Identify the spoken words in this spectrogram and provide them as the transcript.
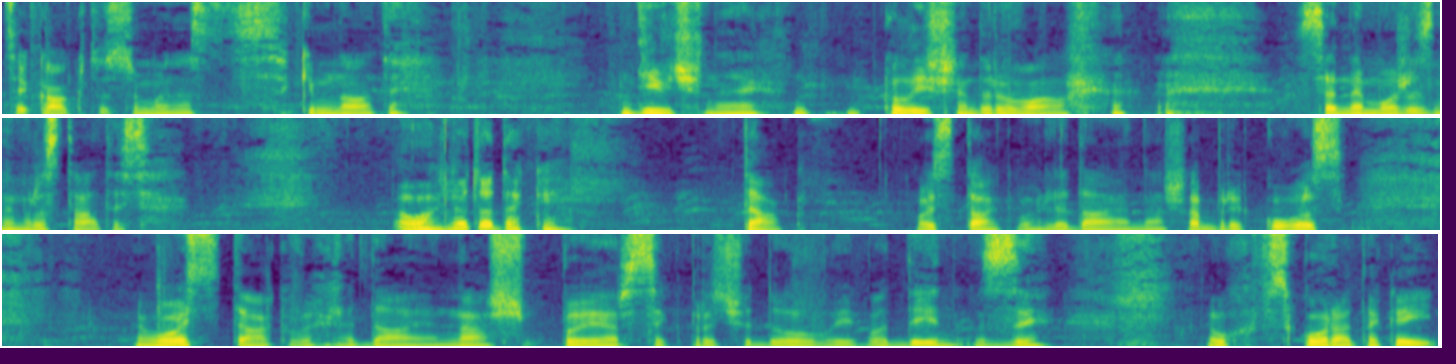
Це кактус у мене з кімнати. Дівчина колишня дарувала. Все не може з ним розстатися. Ой, ну то таке. Так. Ось так виглядає наш абрикос. Ось так виглядає наш персик причудовий один з. Ух, скоро такий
